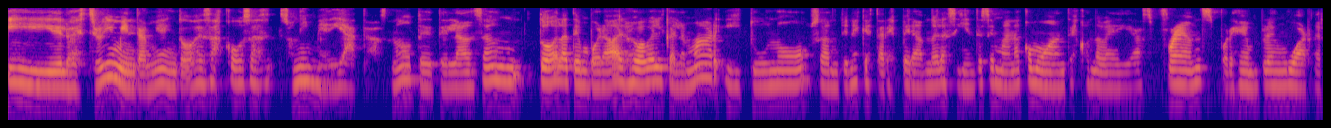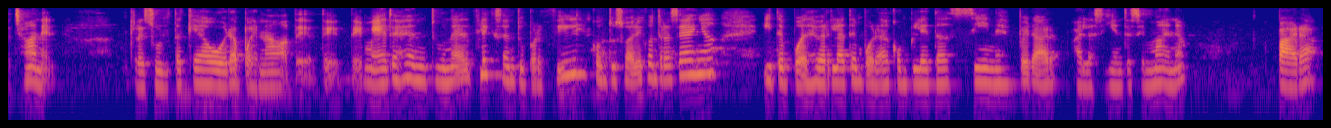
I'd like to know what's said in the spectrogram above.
Y de los streaming también, todas esas cosas son inmediatas, ¿no? Te, te, lanzan toda la temporada del juego del calamar y tú no, o sea, no tienes que estar esperando la siguiente semana como antes cuando veías Friends, por ejemplo, en Warner Channel. Resulta que ahora, pues nada, te, te, te metes en tu Netflix, en tu perfil, con tu usuario y contraseña y te puedes ver la temporada completa sin esperar a la siguiente semana para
